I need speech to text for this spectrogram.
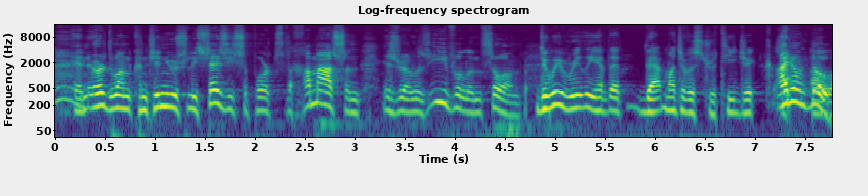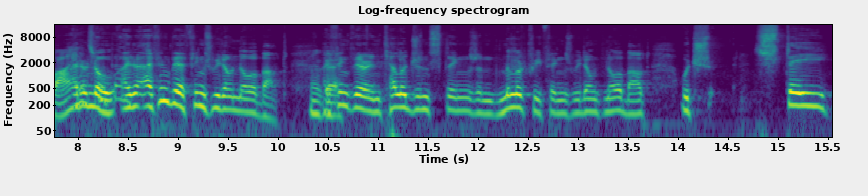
And Erdogan continuously says he supports the Hamas and Israel is evil and so on. do we really have that that much of a strategic? I don't know. I don't know. I, I think there are things we don't know about. Okay. I think there are intelligence things and military things we don't know about, which stay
